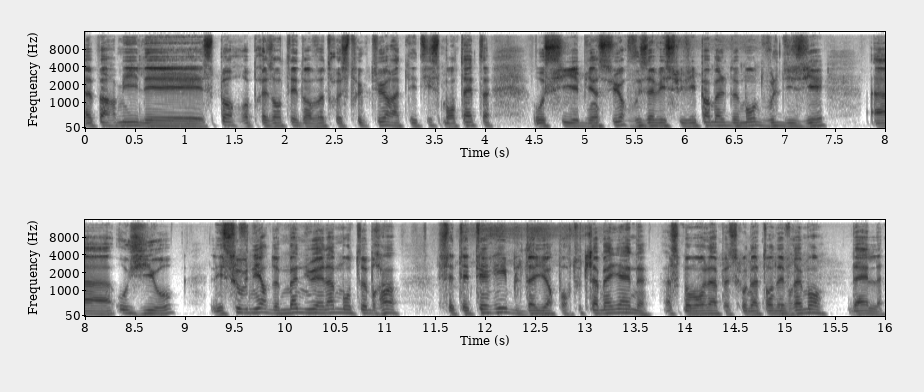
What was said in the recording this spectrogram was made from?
euh, parmi les sports représentés dans votre structure, athlétisme en tête aussi. Et bien sûr, vous avez suivi pas mal de monde, vous le disiez, au JO. Les souvenirs de Manuela Montebrun. C'était terrible d'ailleurs pour toute la Mayenne à ce moment-là, parce qu'on attendait vraiment d'elle.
